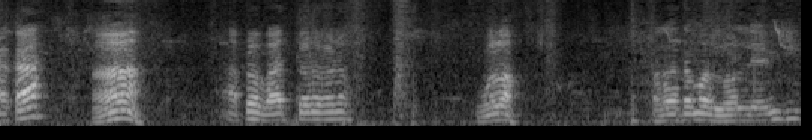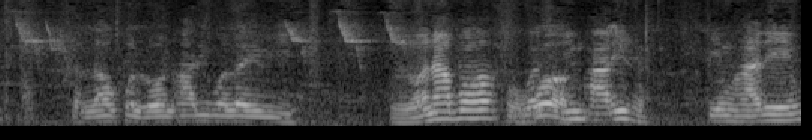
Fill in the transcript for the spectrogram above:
કાકા? હા. આપણે વાત કરો હેડો બોલો. કાકા તમારે લોન લેવી છે? ગલ્લા ઉપર લોન સારી મળે એવી. લોન આપો? સ્કીમ સારી છે. સ્કીમ હારી એમ?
